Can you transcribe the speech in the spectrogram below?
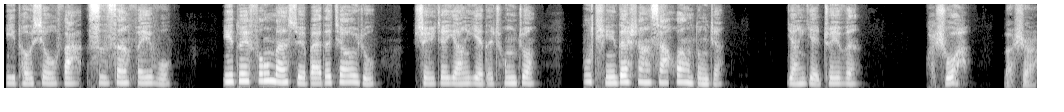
一头秀发四散飞舞，一对丰满雪白的娇乳随着杨野的冲撞。不停的上下晃动着，杨野追问：“快说，老师，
